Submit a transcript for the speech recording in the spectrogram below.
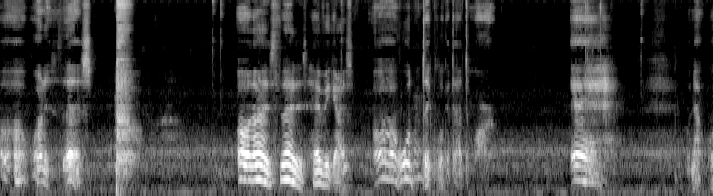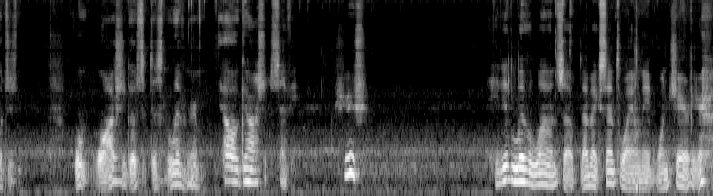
oh, what is this? Oh, that is that is heavy, guys. Oh, we'll take a look at that tomorrow. Eh. Now we'll just we'll, we'll actually go sit this living room. Oh gosh, it's heavy. Sheesh. He did live alone, so that makes sense why I only had one chair here.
